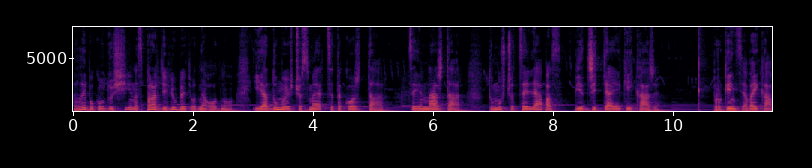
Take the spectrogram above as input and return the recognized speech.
глибоко в душі насправді люблять одне одного. І я думаю, що смерть це також дар, це є наш дар, тому що це ляпас від життя, який каже: Прокинься, wake up,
